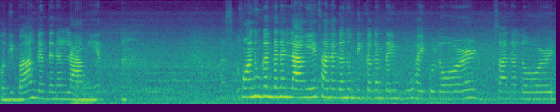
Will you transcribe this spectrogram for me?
O, di ba? Ang ganda ng langit. As, kung anong ganda ng langit, sana ganun din kaganda yung buhay ko, Lord. Sana, Lord.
